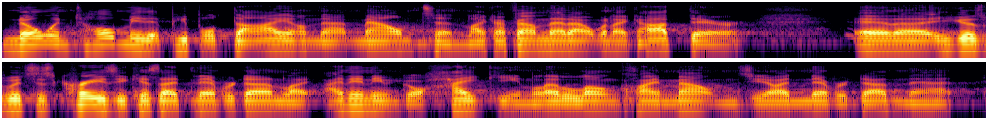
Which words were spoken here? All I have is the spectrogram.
No one told me that people die on that mountain. Like, I found that out when I got there. And uh, he goes, which is crazy because I'd never done, like, I didn't even go hiking, let alone climb mountains. You know, I'd never done that.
